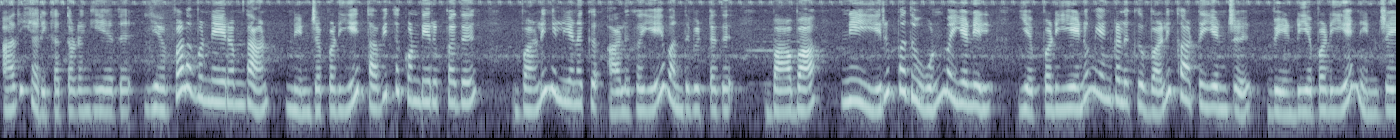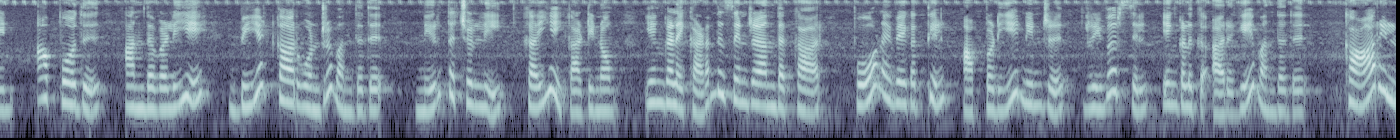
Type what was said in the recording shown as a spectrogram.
அதிகரிக்கத் தொடங்கியது. எவ்வளவு நேரம்தான் நின்றபடியே தவித்து கொண்டிருப்பது? வழியில் எனக்கு அழுகையே வந்துவிட்டது. பாபா நீ இருப்பது உண்மையெனில் எப்படியேனும் எங்களுக்கு வழிகாட்டு என்று வேண்டியபடியே நின்றேன். அப்போது அந்த வழியே பியட் கார் ஒன்று வந்தது. நிறுத்தச் சொல்லி கையை காட்டினோம். எங்களை கடந்து சென்ற அந்த கார் போன வேகத்தில் அப்படியே நின்று ரிவர்ஸில் எங்களுக்கு அருகே வந்தது. காரில்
